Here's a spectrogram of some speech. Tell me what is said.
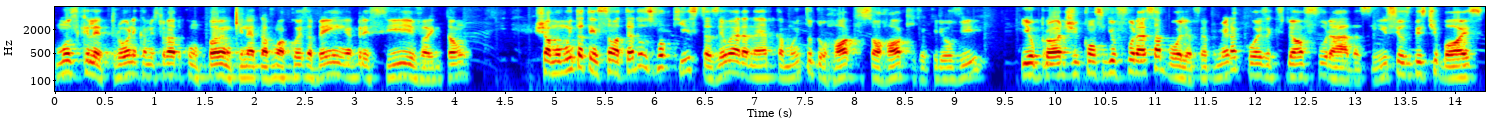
música eletrônica misturado com punk, né? Tava uma coisa bem agressiva, então chamou muita atenção até dos rockistas. Eu era na época muito do rock, só rock que eu queria ouvir, e o Prodigy conseguiu furar essa bolha. Foi a primeira coisa que deu uma furada, assim. Isso e os Beast Boys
